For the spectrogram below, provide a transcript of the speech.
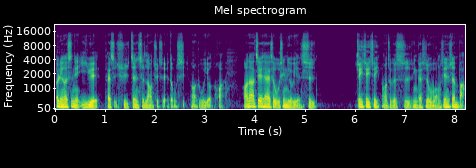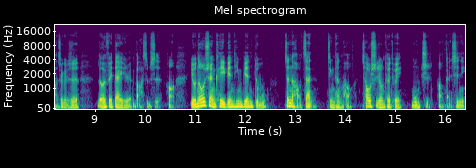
二零二四年一月开始去正式 launch 这些东西啊，如果有的话。好，那接下来是五星留言是 J J J 哦，这个是应该是王先生吧？这个是刘会费代理人吧？是不是？好，有 Notion 可以边听边读。真的好赞！惊叹号，超实用，推推拇指，好，感谢你。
